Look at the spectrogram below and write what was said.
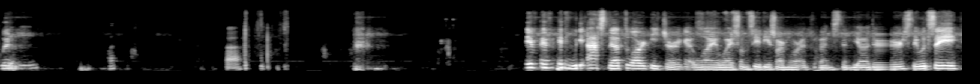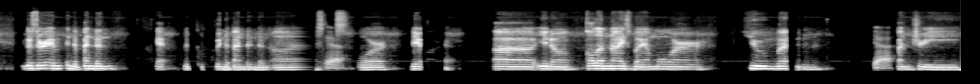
Really? uh, if, if, if we ask that to our teacher, okay, why why some cities are more advanced than the others, they would say because they're in- independent, okay, independent than us, Yeah. or they are, uh, you know, colonized by a more human yeah country.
